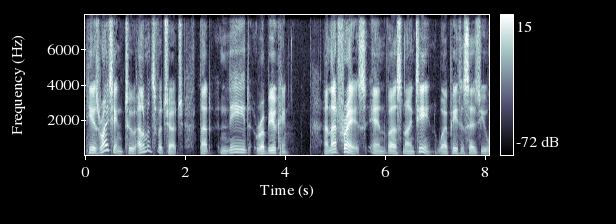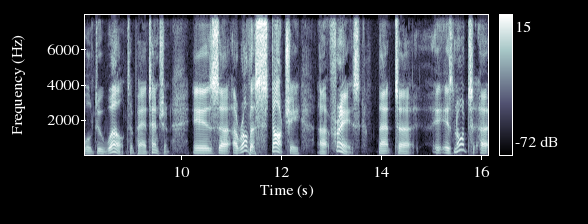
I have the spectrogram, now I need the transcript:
he is writing to elements of a church that need rebuking. And that phrase in verse 19, where Peter says, You will do well to pay attention, is uh, a rather starchy uh, phrase that uh, is not uh,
